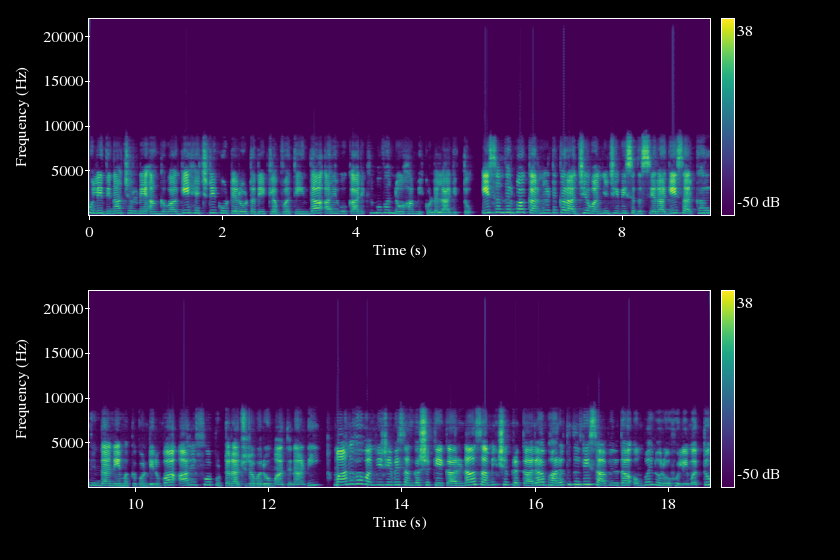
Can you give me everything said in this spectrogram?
ಹುಲಿ ದಿನಾಚರಣೆ ಅಂಗವಾಗಿ ಹೆಚ್ಡಿ ಕೋಟೆ ರೋಟರಿ ಕ್ಲಬ್ ವತಿಯಿಂದ ಅರಿವು ಕಾರ್ಯಕ್ರಮವನ್ನು ಹಮ್ಮಿಕೊಳ್ಳಲಾಗಿತ್ತು. ಈ ಸಂದರ್ಭ ಕರ್ನಾಟಕ ರಾಜ್ಯ ವನ್ಯಜೀವಿ ಸದಸ್ಯರಾಗಿ ಸರ್ಕಾರದಿಂದ ನೇಮಕಗೊಂಡಿರುವ ಆರ್ಎಫ್ಒ ಪುಟ್ಟರಾಜುರವರು ಮಾತನಾಡಿ, ಮಾನವ ವನ್ಯಜೀವಿ ಸಂಘರ್ಷಕ್ಕೆ ಕಾರಣ ಸಮೀಕ್ಷೆ ಪ್ರಕಾರ ಭಾರತದಲ್ಲಿ ಸಾವಿರದ ಒಂಬೈನೂರು ಹುಲಿ ಮತ್ತು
